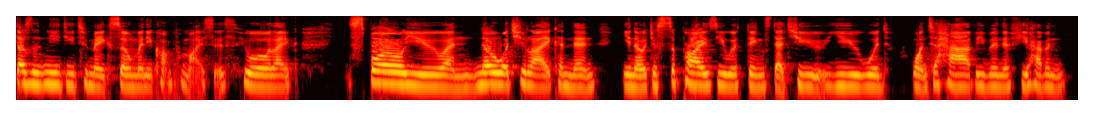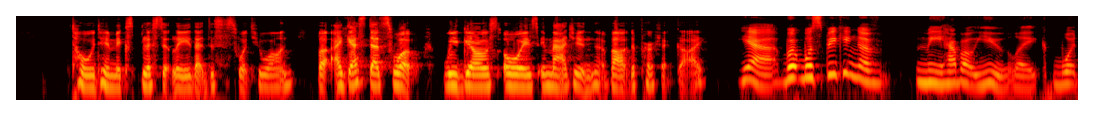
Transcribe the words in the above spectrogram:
doesn't need you to make so many compromises, who will like spoil you and know what you like and then, you know, just surprise you with things that you you would want to have even if you haven't told him explicitly that this is what you want. But I guess that's what we girls always imagine about the perfect guy. Yeah, but well, speaking of me, how about you? Like, what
